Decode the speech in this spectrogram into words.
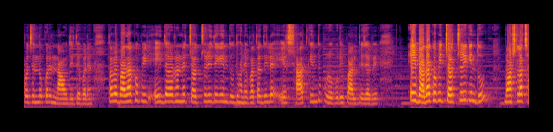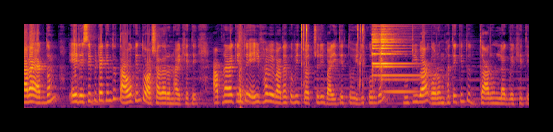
পছন্দ করেন, নাও দিতে পারেন। তবে বাঁধাকপির এই ধরনের চচ্চড়িতে কিন্তু ধনে পাতা দিলে এর স্বাদ কিন্তু পুরোপুরি পাল্টে যাবে। এই বাঁধাকপির চচ্চড়ি কিন্তু মশলা ছাড়া একদম, এই রেসিপিটা কিন্তু তাও কিন্তু অসাধারণ হয় খেতে। আপনারা কিন্তু এইভাবে বাঁধাকপির চচ্চড়ি বাড়িতে তৈরি করবেন। রুটি বা গরম ভাতে কিন্তু দারুণ লাগবে খেতে।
